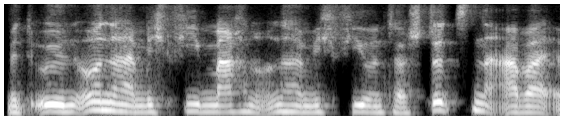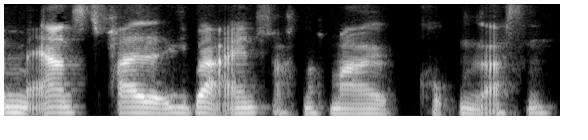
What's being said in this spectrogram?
mit Ölen unheimlich viel machen, unheimlich viel unterstützen, aber im Ernstfall lieber einfach nochmal gucken lassen.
